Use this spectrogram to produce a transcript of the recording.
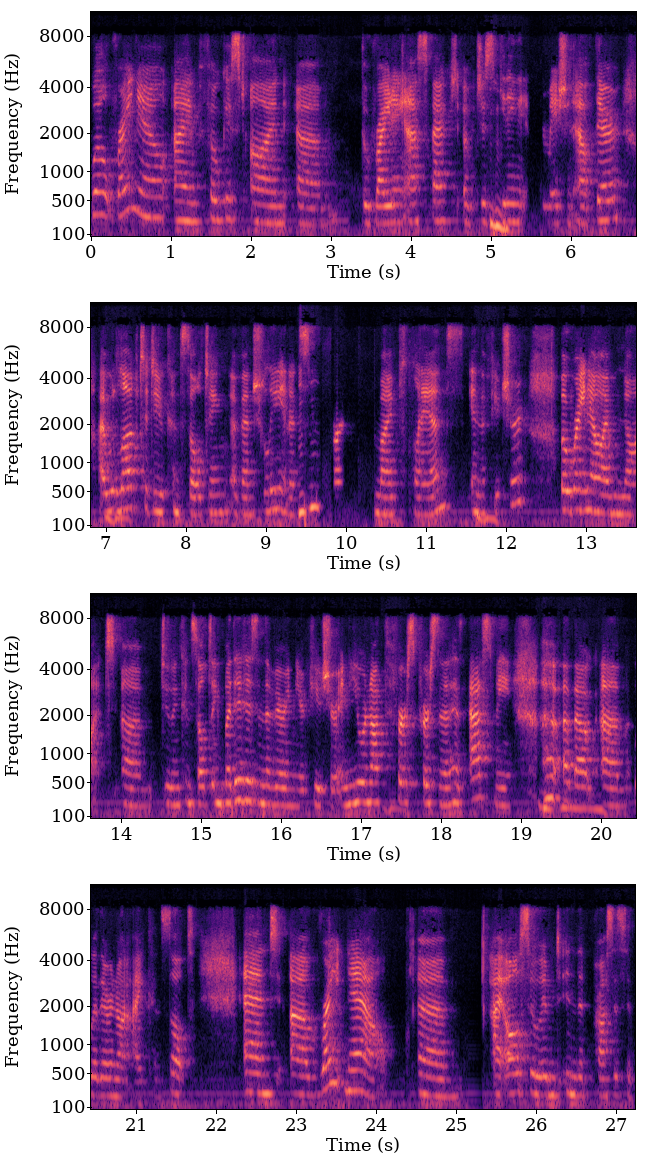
Well, right now I'm focused on um, the writing aspect of just mm-hmm. getting the information out there. I would love to do consulting eventually, and it's mm-hmm. part my plans in the future. But right now, I'm not um, doing consulting, but it is in the very near future. And you are not the first person that has asked me mm-hmm. about um, whether or not I consult. And uh, right now, um, I also am in the process of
